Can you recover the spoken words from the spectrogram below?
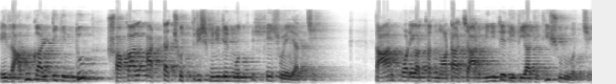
এই রাহু কালটি কিন্তু সকাল আটটা ছত্রিশ মিনিটের মধ্যে শেষ হয়ে যাচ্ছে। তারপরে অর্থাৎ নটা চার মিনিটে দ্বিতীয়া তিথি শুরু হচ্ছে।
